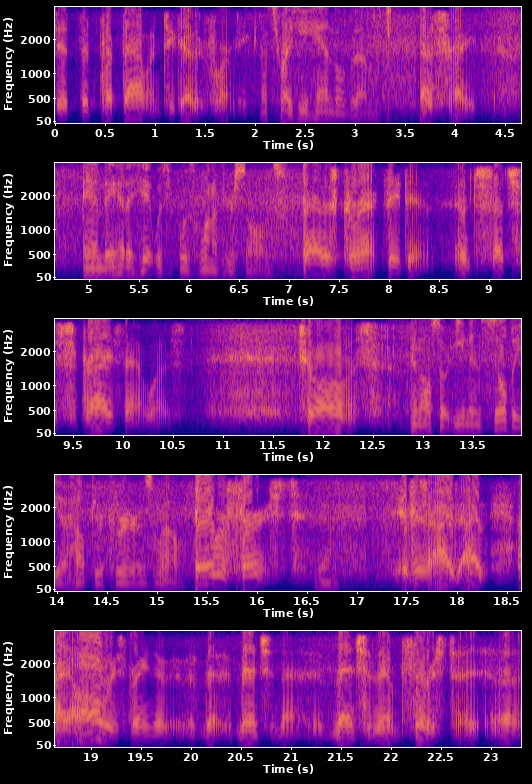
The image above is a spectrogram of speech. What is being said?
did that put that one together for me. That's right. He handled them, That's right. and they had a hit with with one of your songs. That is correct. They did, and such a surprise that was to all of us. And also, Ian and Sylvia helped your career as well. They were first. Yeah. It was I. I, I always bring the, the mention that mention them first, uh, uh,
